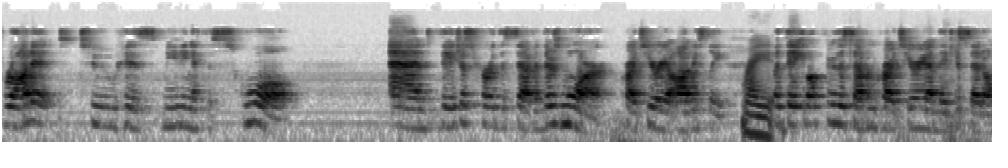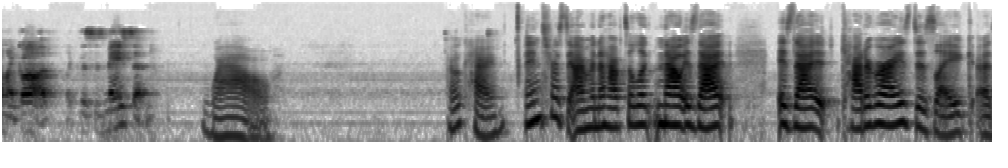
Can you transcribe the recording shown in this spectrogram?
brought it to his meeting at the school, and they just heard the seven. There's more criteria, obviously. Right. But they looked through the seven criteria, and they just said, oh my God, like this is Mason. Wow. Okay. Interesting. I'm going to have to look. Now, is that is that categorized as like a,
